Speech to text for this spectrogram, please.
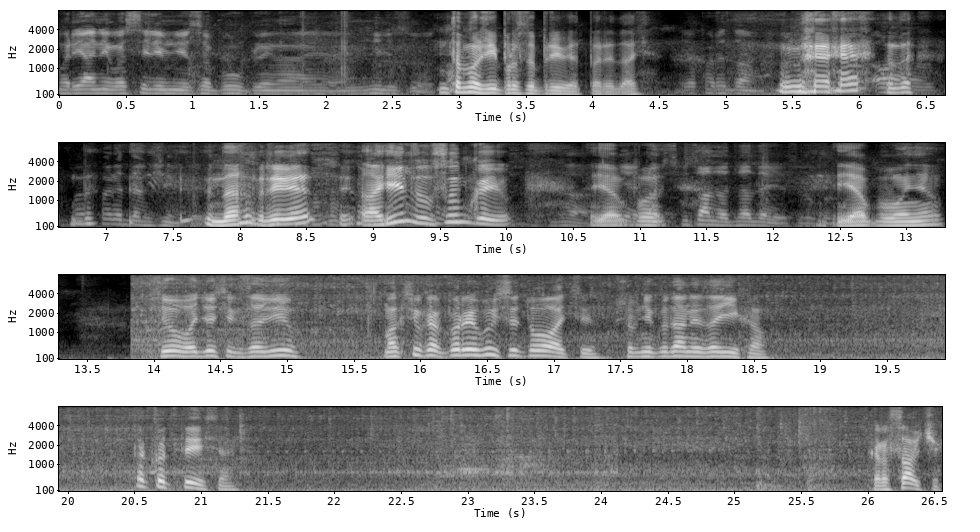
Мар'яні Васильівні забув, блін, на гільзу. Ну, та може їй просто привіт передати. Я передам. А, ну, передам жінку. Да, привіт. А гільзу з сумкою. Да. Я Ні, по- спеціально для неї зробив. Я поняв. Все, Вадьосик завів. Максюка, коригуй ситуацію, щоб нікуди не заїхав. Та котися. Красавчик.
